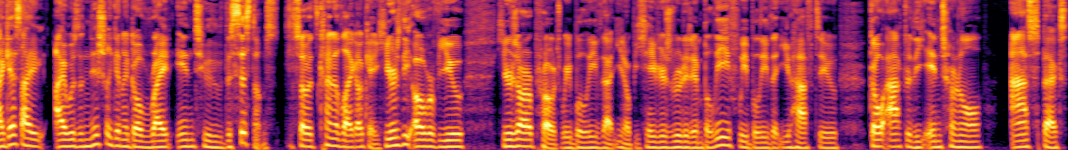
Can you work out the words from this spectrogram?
I guess I I was initially going to go right into the systems. So it's kind of like okay, here's the overview. Here's our approach. We believe that you know behavior is rooted in belief. We believe that you have to go after the internal aspects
